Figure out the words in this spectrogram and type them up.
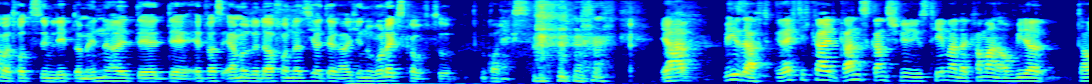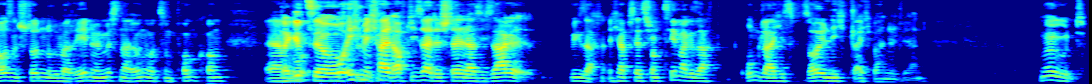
aber trotzdem lebt am Ende halt der, der etwas Ärmere davon, dass sich halt der Reiche eine Rolex kauft. So. Rolex. ja, wie gesagt, Gerechtigkeit, ganz, ganz schwieriges Thema. Da kann man auch wieder tausend Stunden drüber reden. Wir müssen da irgendwo zum Punkt kommen. Ähm, Da gibt's wo, ja auch- Wo ich mich halt auf die Seite stelle, dass ich sage, wie gesagt, ich habe es jetzt schon zehnmal gesagt, Ungleiches soll nicht gleich behandelt werden. Na gut.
